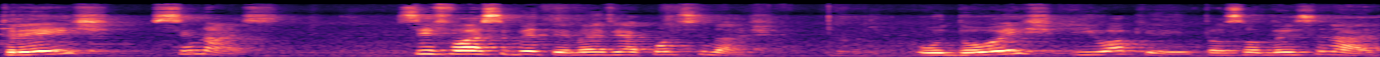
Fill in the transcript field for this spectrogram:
Três sinais. Se for SBT, vai enviar quantos sinais? o 2 e o OK. Então são dois sinais.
